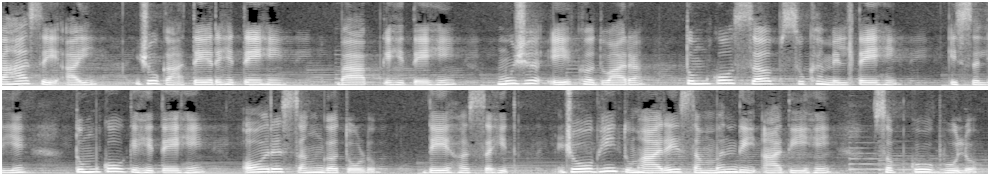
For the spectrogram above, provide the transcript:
कहाँ से आई, जो गाते रहते हैं? बाप कहते हैं, मुझ एक द्वारा तुमको सब सुख मिलते हैं। इसलिए तुमको कहते हैं, और संग तोड़ो, देह सहित। जो भी तुम्हारे संबंधी आदि हैं, सबको भूलो,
